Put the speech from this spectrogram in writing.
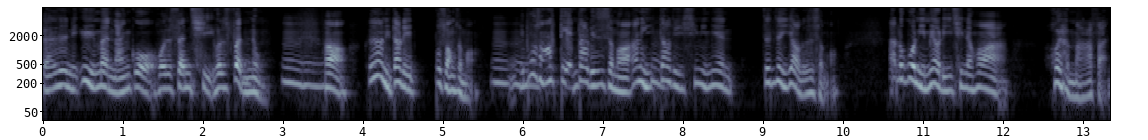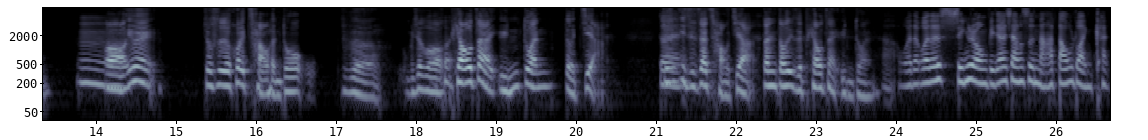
可能是你郁闷、难过，或是生气，或是愤怒，嗯嗯，哦，可是你到底不爽什么？嗯嗯，你不爽的点到底是什么？啊，你到底心里面真正要的是什么？啊，如果你没有厘清的话，会很麻烦，嗯哦，因为就是会吵很多这个。我们叫做飘在云端的架，就是一直在吵架，但是都一直飘在云端。啊，我的我的形容比较像是拿刀乱砍，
